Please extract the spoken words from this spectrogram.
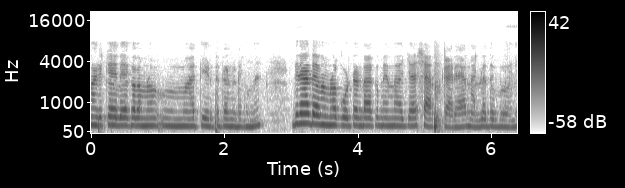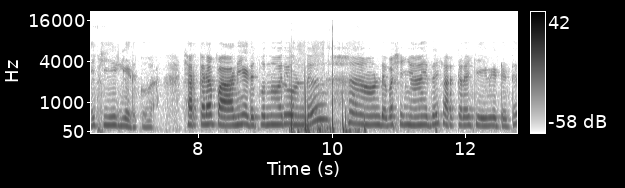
അഴുക്കയിലയൊക്കെ നമ്മൾ മാറ്റിയെടുത്തിട്ടാണ് എടുക്കുന്നത്. ഇതിനായിട്ട് നമ്മൾ കൂട്ടുണ്ടാക്കുന്നതെന്ന് വെച്ചാൽ ശർക്കര നല്ലതുപോലെ ചീകി എടുക്കുക. ശർക്കര പാണി എടുക്കുന്നവരും ഉണ്ട് ഉണ്ട്. പക്ഷെ ഞാൻ ഇത് ശർക്കര ചീവി ഇട്ടിട്ട്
